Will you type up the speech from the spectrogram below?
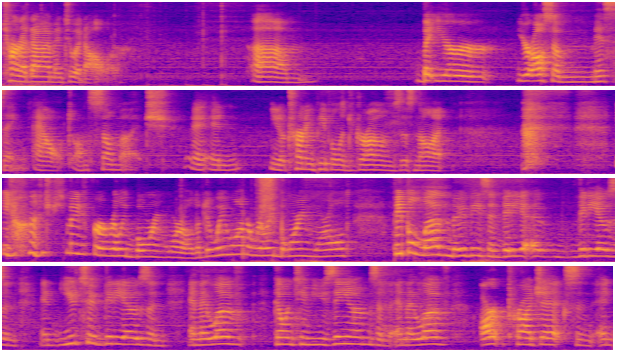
turn a dime into a dollar. Um, but you're you're also missing out on so much, and, and you know, turning people into drones is not. you know, it's just made for a really boring world. Do we want a really boring world? People love movies and video videos and, and YouTube videos and, and they love going to museums and, and they love art projects and, and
